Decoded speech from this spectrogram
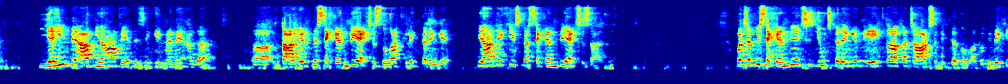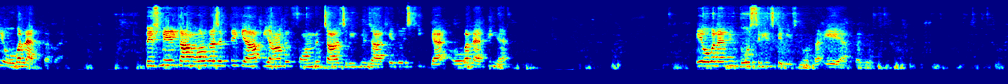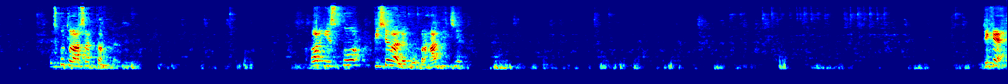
यहीं पे आप यहाँ पे, जैसे कि मैंने अगर टारगेट में सेकेंडरी एक्सेस होगा क्लिक करेंगे, यहाँ देखिए इसका सेकेंडरी एक्सेस आ गया। पर जब भी सेकेंडरी एक्सेस यूज़ करेंगे तो एक तरह का चार्ट से दिक्कत होगा, क्योंकि तो देखिए ओवरलैप कर रहा है। तो इसमें एक काम और कर सकते हैं कि आप यहाँ पे फॉर्म में चार्ट सीरीज़ में जाके जो इसकी ओवरलैपिंग है ये ओवरलैपिंग दो सीरीज़ के बीच में होता है ए आपका जो। इसको थोड़ा सा कम कर दीजिए और इसको पीछे वाले को बढ़ा दीजिए। ठीक है?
